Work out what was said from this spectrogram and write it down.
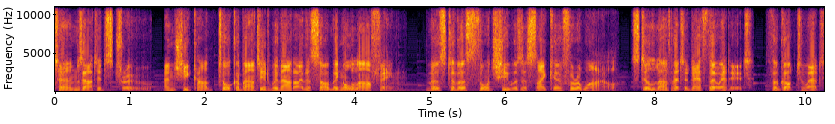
Turns out it's true, and she can't talk about it without either sobbing or laughing. Most of us thought she was a psycho for a while. Still love her to death though edit. Forgot to add,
